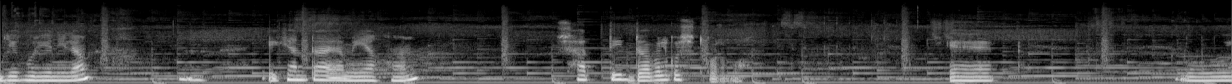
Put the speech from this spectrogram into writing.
যে ঘুরিয়ে নিলাম। এখানটায় আমি এখন সাতটি ডাবল ক্রোশেট করব। এক, দুই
